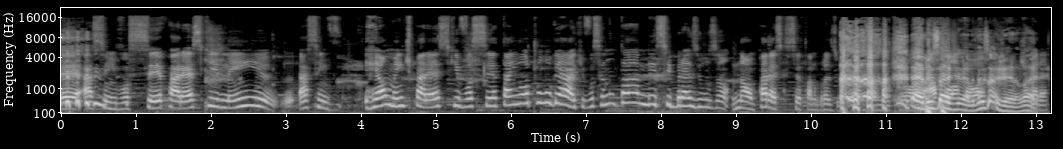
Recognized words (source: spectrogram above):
É, assim, você parece que nem. Assim, realmente parece que você tá em outro lugar, que você não tá nesse Brasilzão. Não, parece que você tá no Brasil. é, não exagera, não exagera, vai.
